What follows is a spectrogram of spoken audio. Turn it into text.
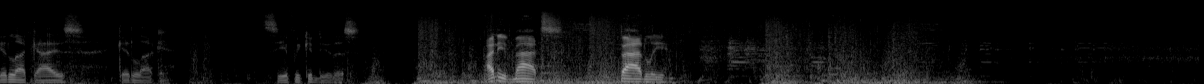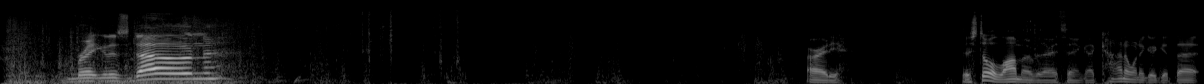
Good luck, guys. Good luck. Let's see if we can do this. I need mats badly. Break this down. Alrighty. There's still a llama over there, I think. I kind of want to go get that.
